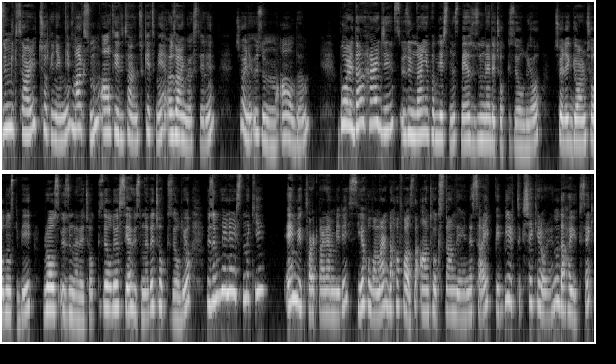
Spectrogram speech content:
Üzüm miktarı çok önemli. Maksimum 6-7 tane tüketmeye özen gösterin. Şöyle üzümümü aldım. Bu arada her cins üzümden yapabilirsiniz. Beyaz üzümle de çok güzel oluyor. Şöyle görmüş olduğunuz gibi roz üzümle de çok güzel oluyor. Siyah üzümle de çok güzel oluyor. Üzümlerin arasındaki en büyük farklardan biri siyah olanlar daha fazla antioksidan değerine sahip ve bir tık şeker oranı daha yüksek.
